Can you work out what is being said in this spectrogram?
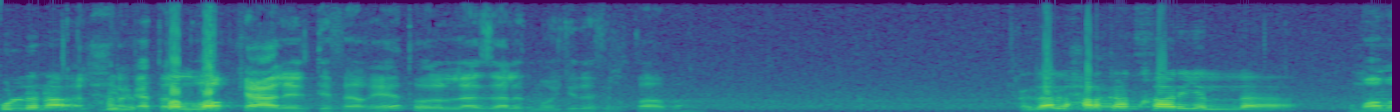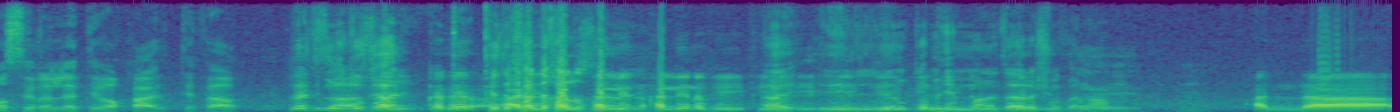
كلنا الحركات الموقعة على الاتفاقيات ولا لا زالت موجودة في القابه؟ لا الحركات خارج ال- وما مصير التي وقعت اتفاق؟ لا دي موضوع؟ ثاني كده خلي خلص خلينا خلينا في في في- في- نقطة مهمة أنا داير أشوفها نعم ال-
